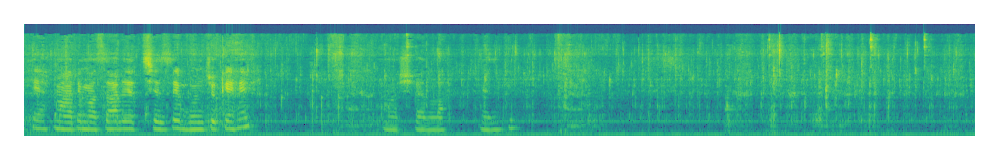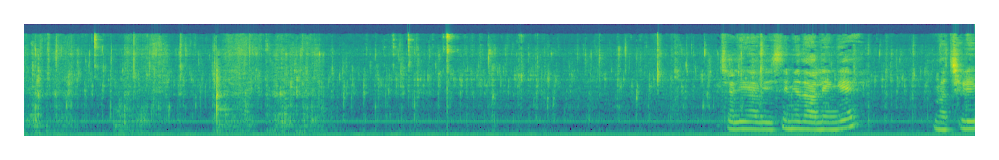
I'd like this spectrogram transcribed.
देखिए हमारे मसाले अच्छे से भुन चुके हैं। माशाल्लाह चलिए अब इसी में डालेंगे मछली।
